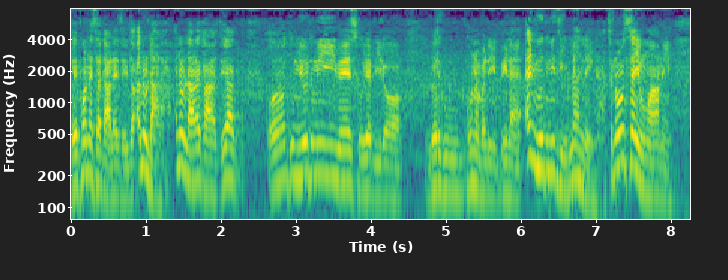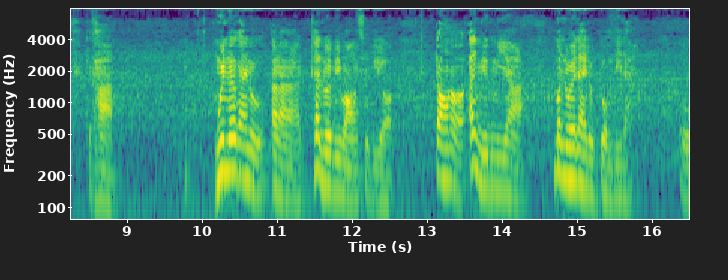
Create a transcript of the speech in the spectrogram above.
ဘယ်ဖုန်းနဲ့ဆက်တာလဲဆိုပြီးတော့အဲ့လိုလာတာအဲ့လိုလာတဲ့ခါဒီကဟောသူမျိုးသမီးပဲဆိုရက်ပြီးတော့လွယ်တကူဖုန်းနံပါတ်လေးပေးလိုက်ရင်အဲ့မျိုးသမီးစီလန့်လိန်တာကျွန်တော်တို့စက်ယုံကနေတခါငွေလွှဲခိုင်းလို့အဲ့ဒါထက်လွှဲပေးပါအောင်ဆိုပြီးတော့တောင်းတော့အဲ့မျိုးသမီးကမလွှဲလိုက်လို့တော်သေးတာဟို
